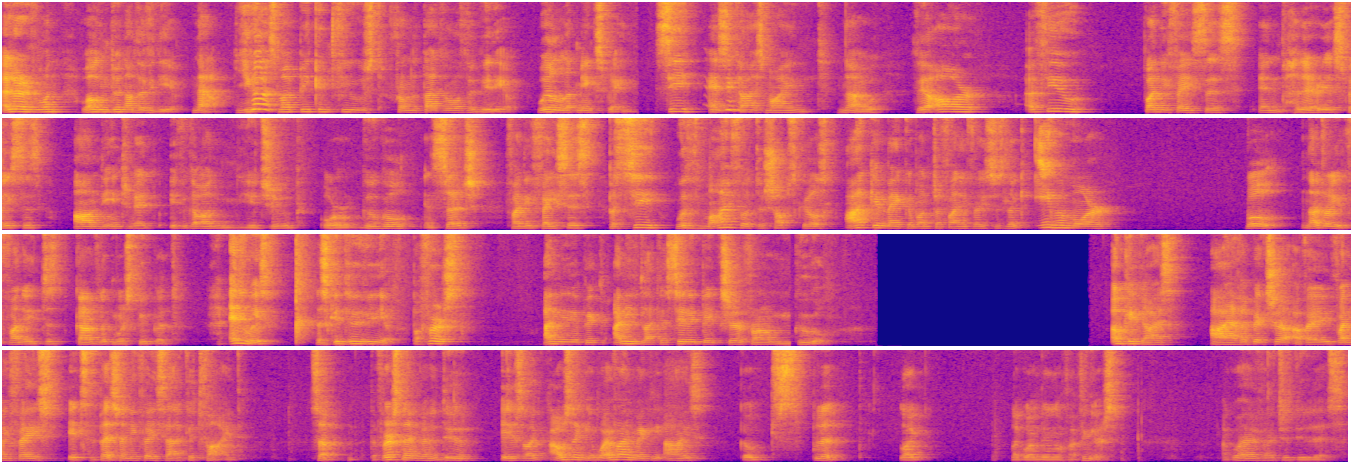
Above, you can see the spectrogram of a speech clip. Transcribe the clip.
Hello everyone, welcome to another video. Now, you guys might be confused from the title of the video. Well, let me explain. See, as you guys might know, there are a few funny faces and hilarious faces on the internet if you go on YouTube or Google and search funny faces. But see, with my Photoshop skills, I can make a bunch of funny faces look even more, well, not really funny, just kind of look more stupid. Anyways, let's get to the video. But first, I need a pic I need like a silly picture from Google. Okay guys, I have a picture of a funny face. It's the best funny face that I could find. So, the first thing I'm gonna do is like, I was thinking, why if I make the eyes go split? Like, like what I'm doing with my fingers. Like, what if I just do this?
